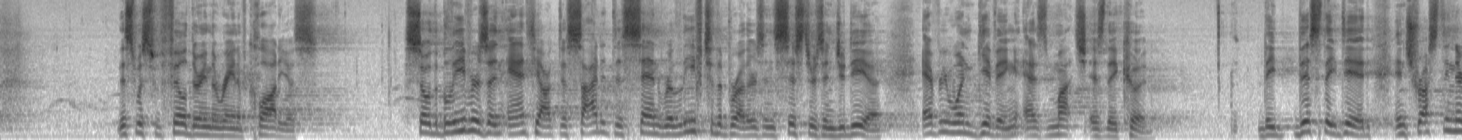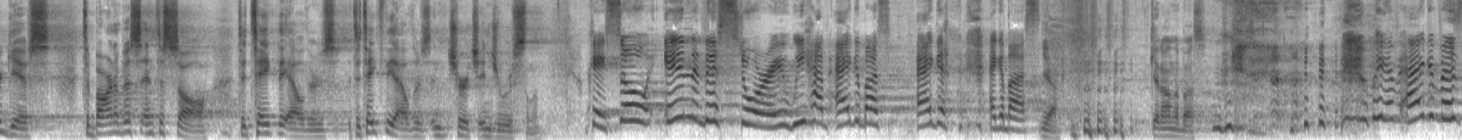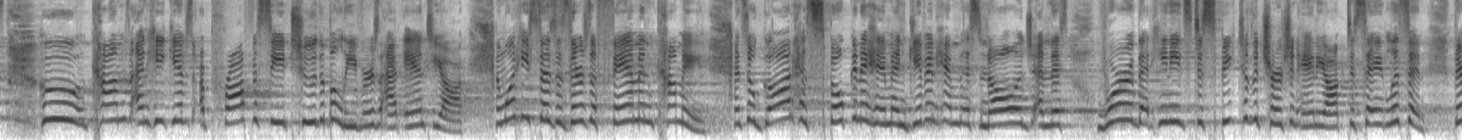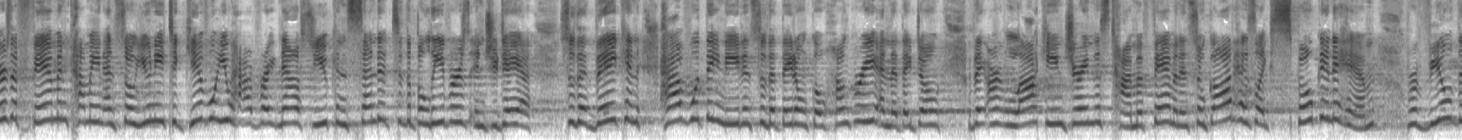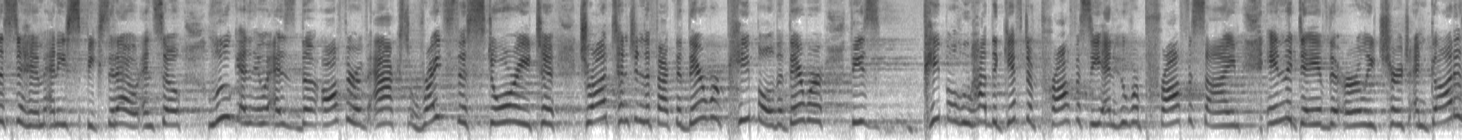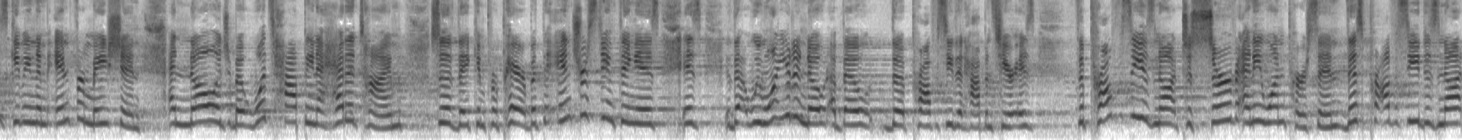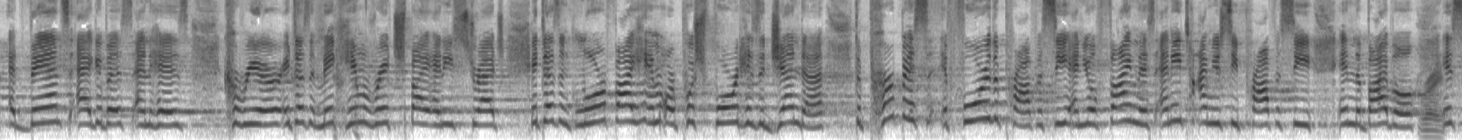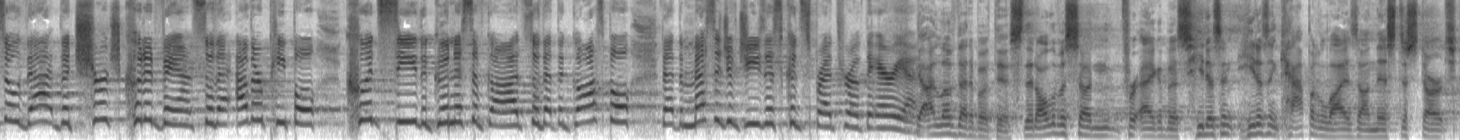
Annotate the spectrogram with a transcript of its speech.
This was fulfilled during the reign of Claudius. So the believers in Antioch decided to send relief to the brothers and sisters in Judea, everyone giving as much as they could. They, this they did, entrusting their gifts to Barnabas and to Saul to take the elders to take to the elders in church in Jerusalem. Okay, so in this story, we have Agabus. Ag- Agabus. Yeah, get on the bus. We have Agabus who comes and he gives a prophecy to the believers at Antioch. And what he says is there's a famine coming. And so God has spoken to him and given him this knowledge and this word that he needs to speak to the church in Antioch to say, listen, there's a famine coming. And so you need to give what you have right now so you can send it to the believers in Judea so that they can have what they need and so that they don't go hungry and that they don't, they aren't lacking during this time of famine. And so God has like spoken to him, revealed this to him, and he speaks it out. And so Luke, as the author of Acts, writes this story to draw attention to the fact that there were people, that there were these people who had the gift of prophecy and who were prophesying in the day of the early church. And God is giving them information and knowledge about what's happening ahead of time so that they can prepare. But the interesting thing is, is that we want you to note about the prophecy that happens here is the prophecy is not to serve any one person. This prophecy does not advance Agabus and his career. It doesn't make him rich by any stretch. It doesn't glorify him or push forward his agenda. The purpose for the prophecy, and you'll find this anytime you see prophecy in the Bible, Right. is so that the church could advance, so that other people could see the goodness of God, so that the gospel, that the message of Jesus could spread throughout the area. Yeah, I love that about this. That all of a sudden, for Agabus, he doesn't he doesn't capitalize on this to start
